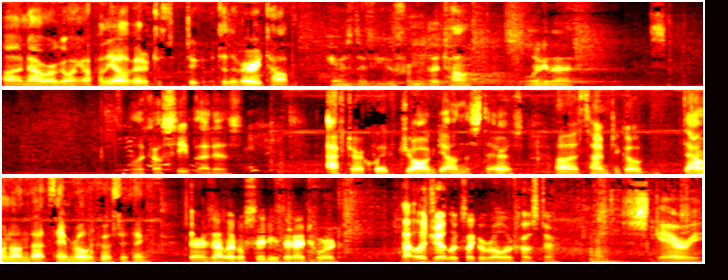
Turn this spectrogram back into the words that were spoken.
Uh, now we're going up on the elevator to, to, to the very top. Here's the view from the top. Look at that. Look how steep that is. After a quick jog down the stairs, uh, it's time to go down on that same roller coaster thing. There's that little city that I toured. That legit looks like a roller coaster. Scary.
